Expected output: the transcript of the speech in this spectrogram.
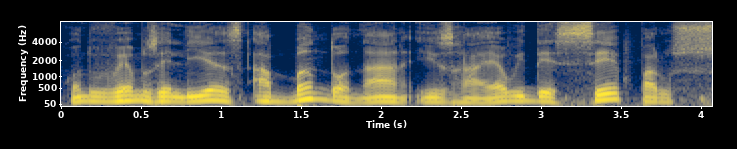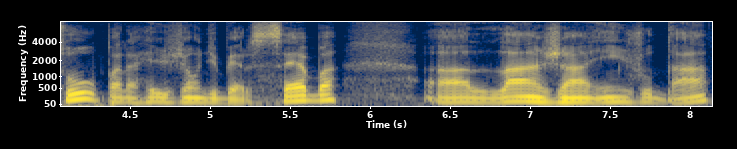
quando vemos Elias abandonar Israel e descer para o sul, para a região de Berseba, ah, lá já em Judá,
